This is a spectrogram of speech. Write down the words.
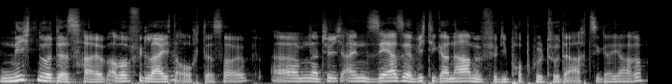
Nicht nur deshalb, aber vielleicht auch deshalb. Ähm, natürlich ein sehr, sehr wichtiger Name für die Popkultur der 80er Jahre.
